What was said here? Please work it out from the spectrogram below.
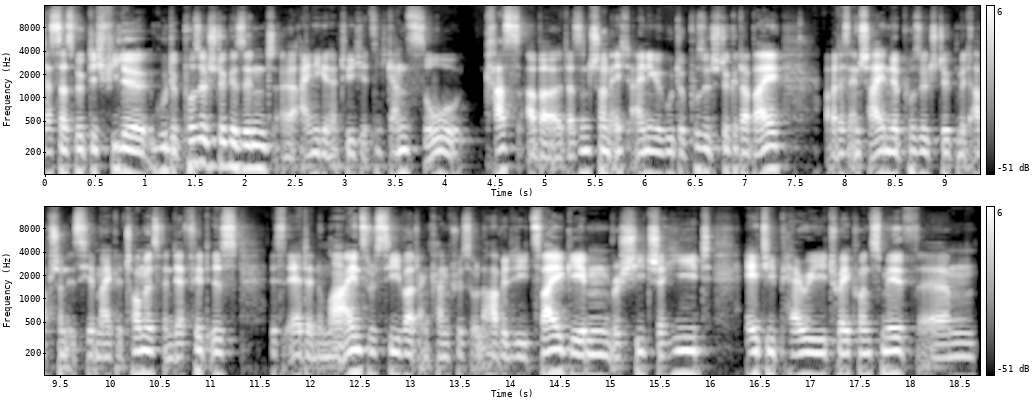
dass das wirklich viele gute Puzzlestücke sind. Äh, einige natürlich jetzt nicht ganz so krass, aber da sind schon echt einige gute Puzzlestücke dabei. Aber das entscheidende Puzzlestück mit Abstand ist hier Michael Thomas. Wenn der fit ist, ist er der Nummer 1 Receiver. Dann kann Chris Olave die 2 geben, Rashid Shaheed, A.T. Perry, Traquan Smith. Ähm,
